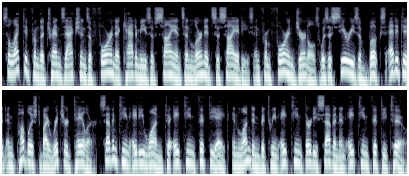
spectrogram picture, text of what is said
selected from the transactions of foreign academies of science and learned societies and from foreign journals was a series of books edited and published by Richard Taylor (1781–1858) in London between 1837 and 1852.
